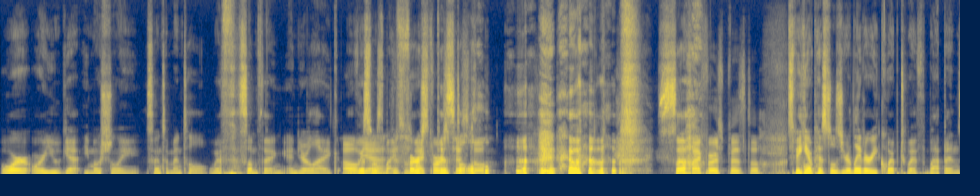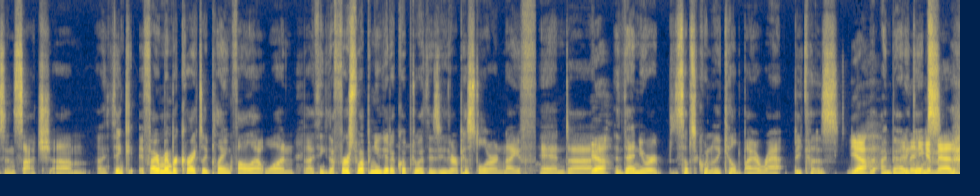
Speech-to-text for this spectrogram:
Or or you get emotionally sentimental with something, and you're like, "Oh, Oh, this yeah, was my this was my first first pistol." so, My first pistol. speaking of pistols, you're later equipped with weapons and such. Um, I think, if I remember correctly, playing Fallout One, I think the first weapon you get equipped with is either a pistol or a knife, and uh, Yeah. then you are subsequently killed by a rat because Yeah. I'm bad and at then games. you get mad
